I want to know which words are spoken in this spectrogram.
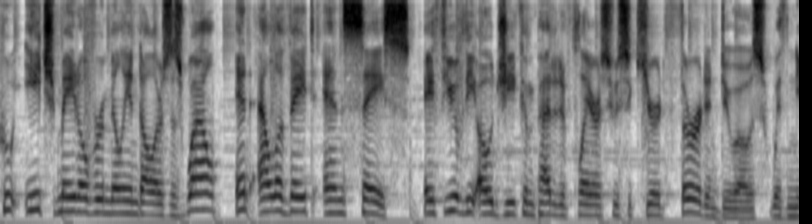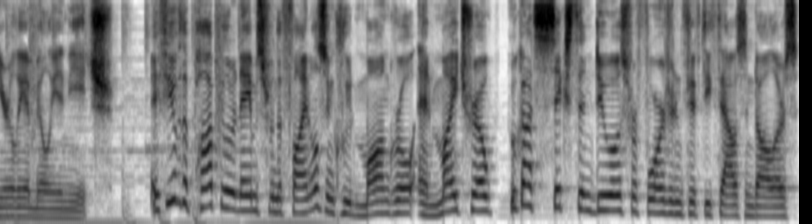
who each made over a million dollars as well, and Elevate and Sace, a few of the OG competitive players who secured third in duos with nearly a million each. A few of the popular names from the finals include Mongraal and Mitro, who got 6th in duos for $450,000,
